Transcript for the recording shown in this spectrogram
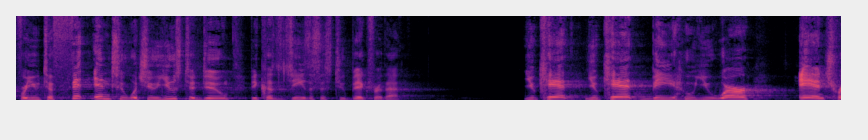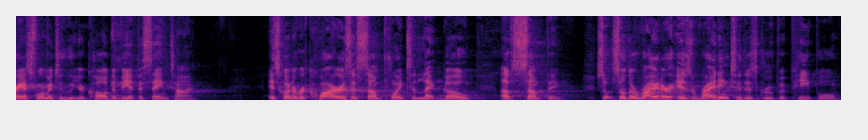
for you to fit into what you used to do because Jesus is too big for that. You can't, you can't be who you were and transform into who you're called to be at the same time. It's going to require us at some point to let go of something. So, so the writer is writing to this group of people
